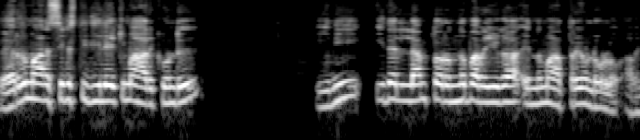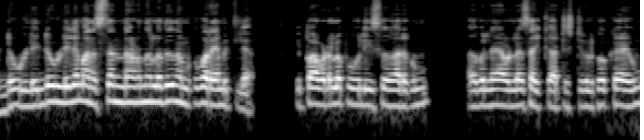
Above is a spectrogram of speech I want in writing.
വേറൊരു മാനസിക സ്ഥിതിയിലേക്ക് മാറിക്കൊണ്ട് ഇനി ഇതെല്ലാം തുറന്ന് പറയുക എന്ന് മാത്രമേ ഉണ്ടാവുള്ളൂ അവന്റെ ഉള്ളിന്റെ ഉള്ളിലെ മനസ്സ് എന്താണെന്നുള്ളത് നമുക്ക് പറയാൻ പറ്റില്ല. ഇപ്പോൾ അവിടെയുള്ള പോലീസുകാർക്കും അതുപോലെ തന്നെ അവിടെയുള്ള സൈക്കാട്രിസ്റ്റുകൾക്കൊക്കെ ആയും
